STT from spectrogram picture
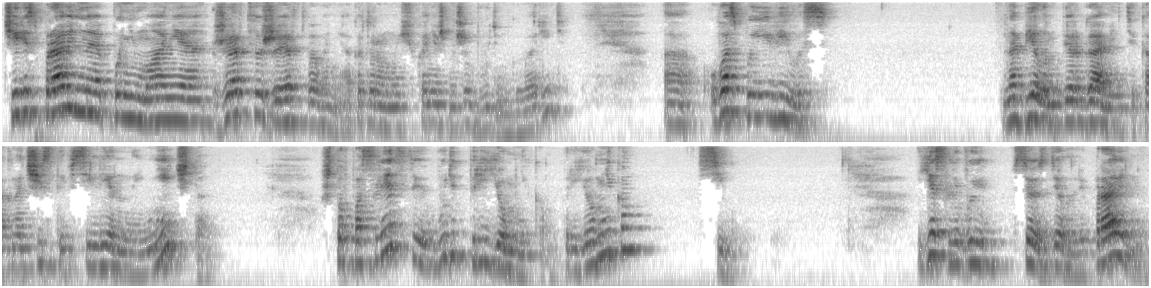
через правильное понимание жертвы жертвования, о котором мы еще, конечно же, будем говорить, а, у вас появилось на белом пергаменте, как на чистой вселенной, нечто, что впоследствии будет приемником, приемником сил. Если вы все сделали правильно,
